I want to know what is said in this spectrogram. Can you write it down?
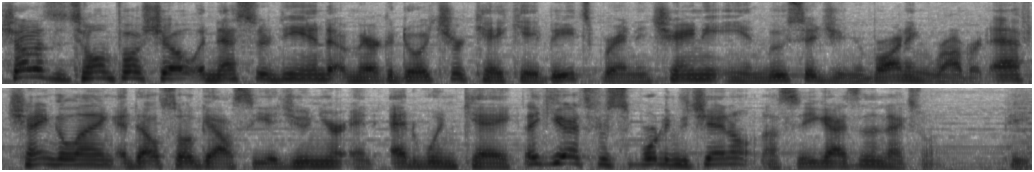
Shout out to Tomfo Show, Nestor Dienda, America Deutscher, KK Beats, Brandon Cheney, Ian Musa, Junior Barning, Robert F., Changalang, Adelso Garcia Jr., and Edwin K. Thank you guys for supporting the channel, and I'll see you guys in the next one. Peace.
